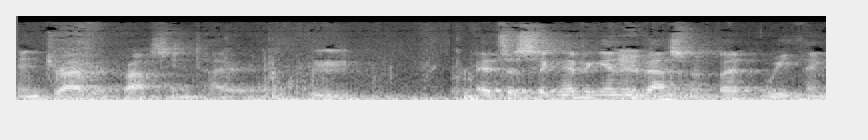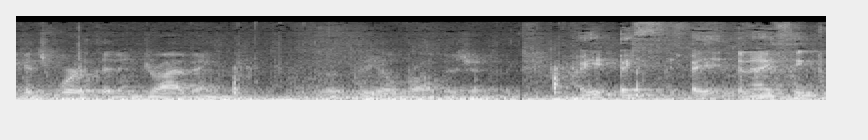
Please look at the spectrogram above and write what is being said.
and drive it across the entire. enterprise. It's a significant investment, but we think it's worth it in driving the, the overall vision. of the I, I, I, and I think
